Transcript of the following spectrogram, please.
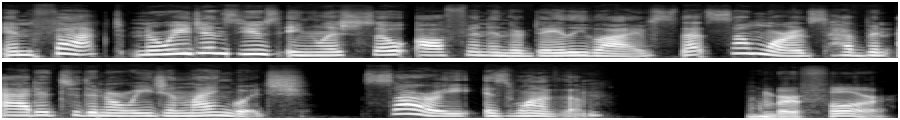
In fact, Norwegians use English so often in their daily lives that some words have been added to the Norwegian language. Sorry is one of them. Number 4.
